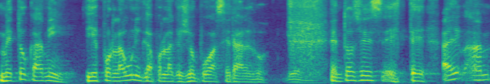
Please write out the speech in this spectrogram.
me toca a mí y es por la única por la que yo puedo hacer algo. Entonces, este, a- a-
